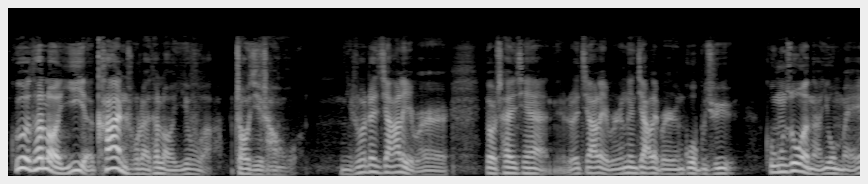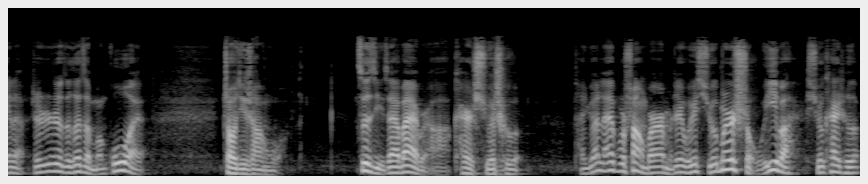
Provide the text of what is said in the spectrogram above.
鬼友他老姨也看出来他老姨夫啊着急上火。你说这家里边要拆迁，你说家里边人跟家里边人过不去，工作呢又没了，这日子可怎么过呀？着急上火，自己在外边啊开始学车。他原来不是上班吗？这回学门手艺吧，学开车。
